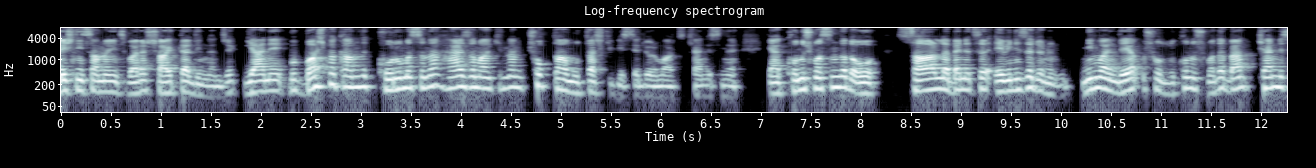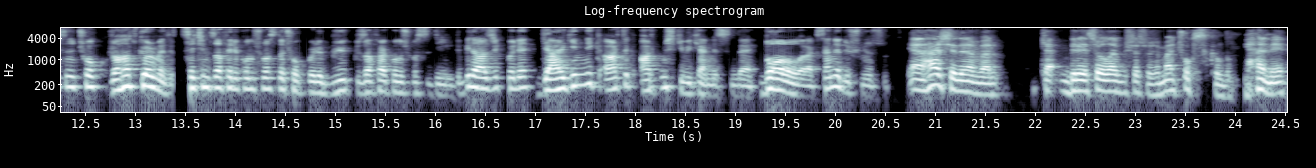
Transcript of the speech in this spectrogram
5 Nisan'dan itibaren şahitler dinlenecek. Yani bu başbakanlık korumasına her zamankinden çok daha muhtaç gibi hissediyorum artık kendisini. Yani konuşmasında da o Sağır'la Bennett'ı evinize dönün. Nimvali'de yapmış olduğu konuşmada ben kendisini çok rahat görmedim. Seçim zaferi konuşması da çok böyle büyük bir zafer konuşması değildi. Birazcık böyle gerginlik artık artmış gibi kendisinde doğal olarak. Sen ne düşünüyorsun? Yani her şeyden evvel bireysel olarak bir şey söyleyeceğim. Ben çok sıkıldım. Yani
